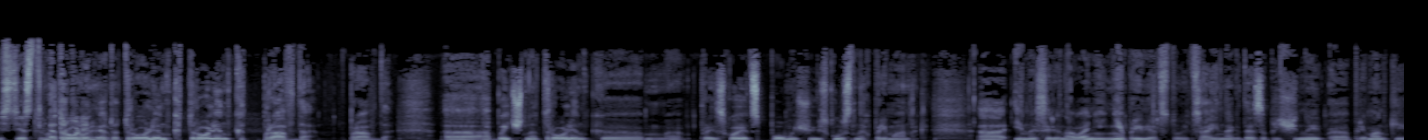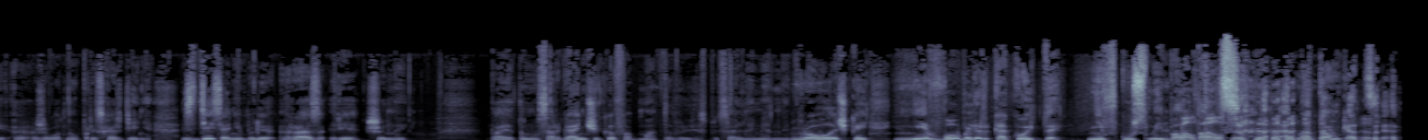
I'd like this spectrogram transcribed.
естественно, это троллинг. Это троллинг. Троллинг, правда, правда. А, обычно троллинг э, происходит с помощью искусственных приманок. А, и на соревновании не приветствуются, а иногда запрещены а, приманки э, животного происхождения. Здесь они были разрешены. Поэтому сарганчиков обматывали специальной медной проволочкой. Не воблер какой-то невкусный болтался, болтался. на том конце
